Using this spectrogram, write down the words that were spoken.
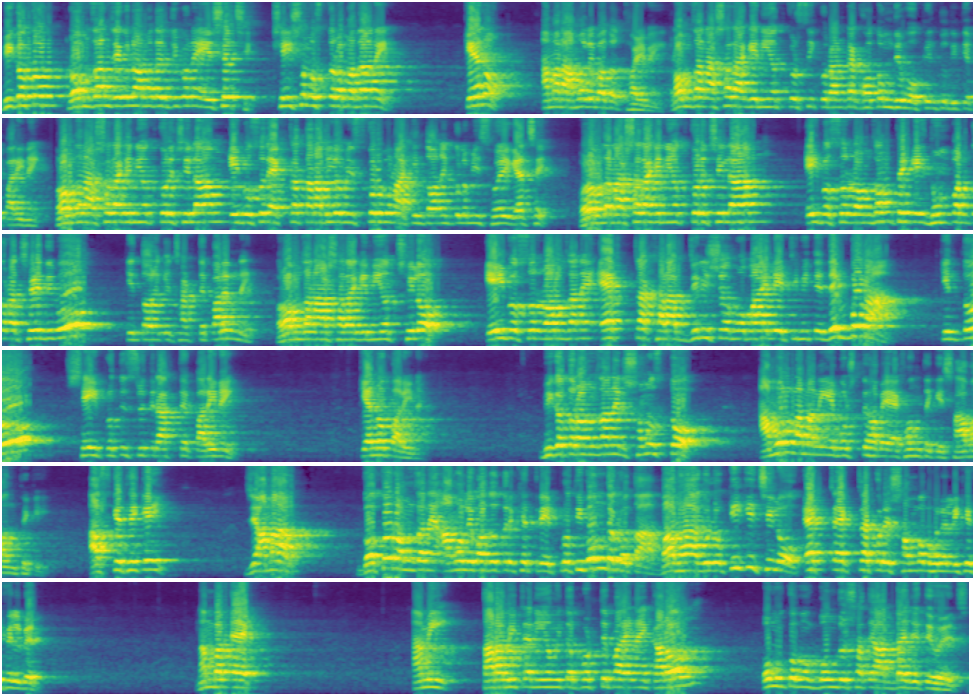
বিগত রমজান যেগুলো আমাদের জীবনে এসেছে, সেই সমস্ত রমাদানে কেন আমার আমল ইবাদত হয় নাই? রমজান আসার আগে নিয়ত করছি, কোরআনটা খতম দিব, কিন্তু দিতে পারি নাই। রমজান আসার আগে নিয়ত করেছিলাম, এই বছর একটা তারাবিও মিস করব না, কিন্তু অনেকগুলো মিস হয়ে গেছে। রমজান আসার আগে নিয়ত করেছিলাম, এই বছর রমজান থেকে এই ধূমপান করা ছেড়ে দিব, কিন্তু অনেকে ছাড়তে পারেন নাই। রমজান আসার আগে নিয়ত ছিল, এই বছর রমজানে একটা খারাপ জিনিসও মোবাইলে, টিভিতে দেখব না, কিন্তু সেই প্রতিশ্রুতি রাখতে পারি নাই। কেন পারি না বিগত রমজানের সমস্ত আমল নামা নিয়ে বসতে হবে এখন থেকে সাবান থেকে। আজকে থেকেই যে আমার গত রমজানে আমল ইবাদতের ক্ষেত্রে প্রতিবন্ধকতা, বাধাগুলো কি কি ছিল, একটা একটা করে সম্ভব হলে লিখে ফেলবেন। নাম্বার এক, আমি তারাবিটা নিয়মিত পড়তে পারি নাই কারণ অমুক অমুক বন্ধুর সাথে আড্ডায় যেতে হয়েছে।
